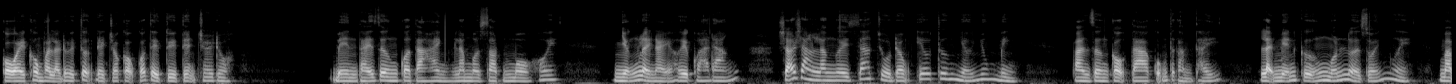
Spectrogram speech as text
Cô ấy không phải là đối tượng để cho cậu có thể tùy tiện chơi đùa. Bên thái dương của tà hành là một giọt mồ hôi. Những lời này hơi quá đáng. Rõ ràng là người ra chủ động yêu thương nhớ nhung mình. Phan Dương cậu ta cũng cảm thấy, lại miễn cưỡng muốn lừa dối người mà.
